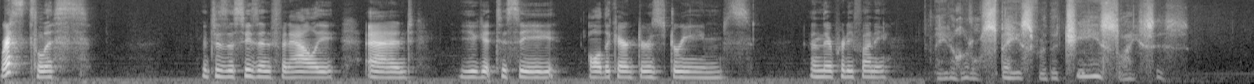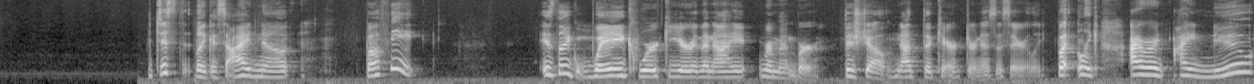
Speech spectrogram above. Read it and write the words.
Restless, which is the season finale, and you get to see all the characters' dreams, and they're pretty funny. Made a little space for the cheese slices just like a side note, Buffy is like way quirkier than I remember the show, not the character necessarily. But like I I knew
